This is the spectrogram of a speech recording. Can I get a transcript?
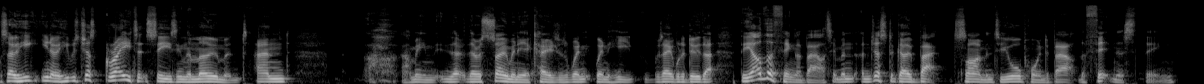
So he, you know, he was just great at seizing the moment, and oh, I mean, there, there, are so many occasions when when he was able to do that. The other thing about him, and, and just to go back, Simon, to your point about the fitness thing,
